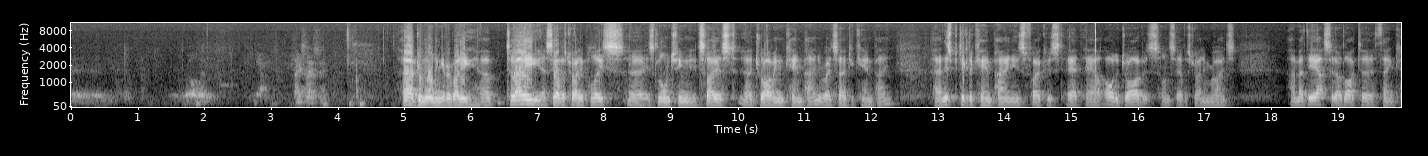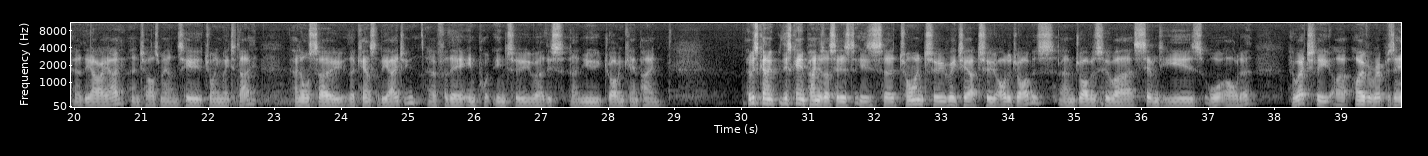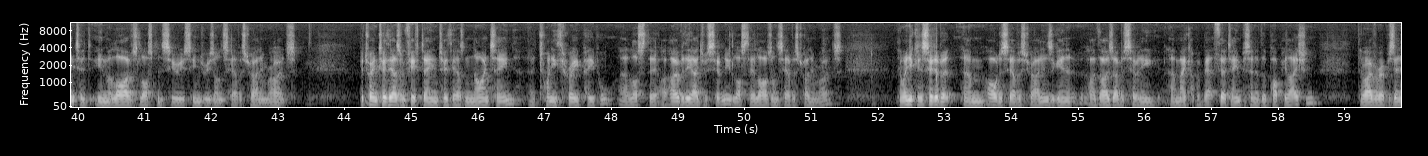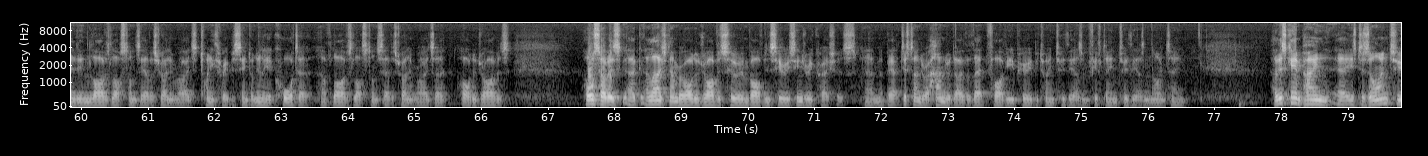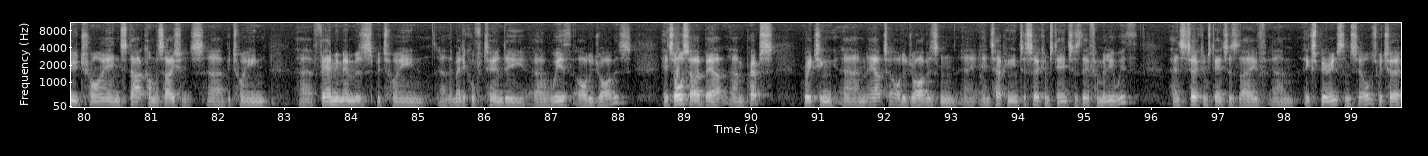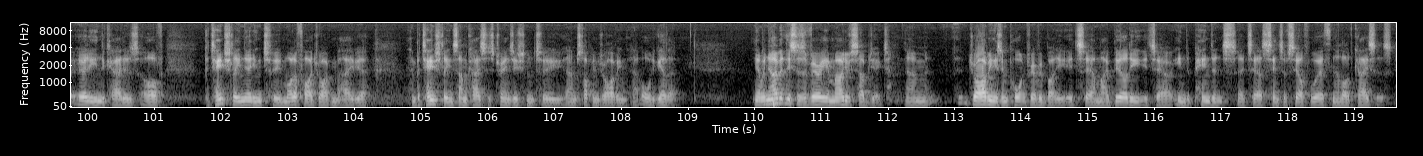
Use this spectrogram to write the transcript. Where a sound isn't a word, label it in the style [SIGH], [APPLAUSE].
and rolling. Thanks, AC. Uh, good morning, everybody. Uh, today, uh, South Australia Police uh, is launching its latest uh, driving campaign, the road safety campaign. And this particular campaign is focused at our older drivers on South Australian roads. Um, at the outset, I'd like to thank uh, the RAA and Charles Mountain's here joining me today, and also the Council of the Ageing uh, for their input into uh, this uh, new driving campaign. Uh, This, cam- this campaign, as I said, is, is uh, trying to reach out to older drivers, um, drivers who are 70 years or older, who actually are overrepresented in the lives lost in serious injuries on South Australian roads. Between 2015 and 2019, uh, 23 people uh, lost their, over the age of 70 lost their lives on South Australian roads. Now, when you consider that um, older South Australians, again, uh, those over 70 uh, make up about 13% of the population, they're overrepresented in lives lost on South Australian roads. 23% or nearly a quarter of lives lost on South Australian roads are older drivers. Also, there's a, large number of older drivers who are involved in serious injury crashes, um, about just under 100 over that five-year period between 2015 and 2019. Uh, this campaign uh, is designed to try and start conversations uh, between uh, family members, between uh, the medical fraternity uh, with older drivers. It's also about um, perhaps reaching um, out to older drivers and, uh, and tapping into circumstances they're familiar with and circumstances they've um, experienced themselves, which are early indicators of potentially needing to modify driving behaviour and potentially in some cases transition to um, stopping driving uh, altogether. Now we know that this is a very emotive subject. Um, driving is important for everybody. It's our mobility, it's our independence, it's our sense of self-worth in a lot of cases.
